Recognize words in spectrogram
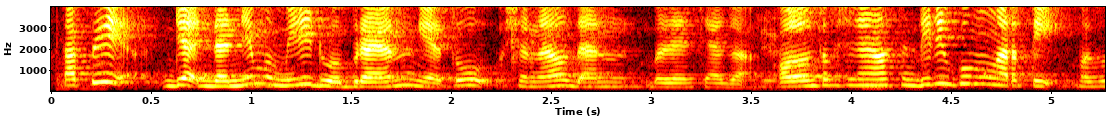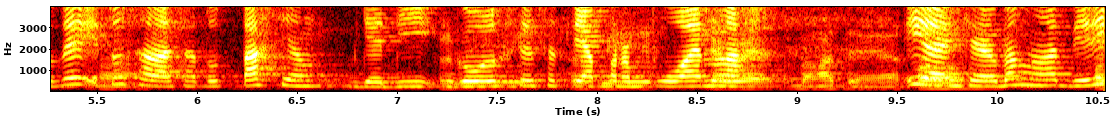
Tapi dia dan dia memilih dua brand yaitu Chanel dan Balenciaga. Yeah. kalau untuk Chanel sendiri gue mengerti. Maksudnya itu nah. salah satu tas yang jadi goalsnya setiap perempuan lah. banget ya. Iya cewek banget. Jadi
